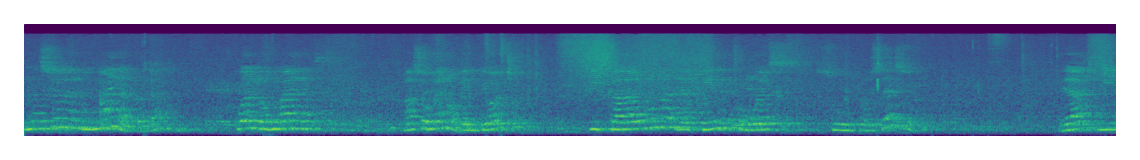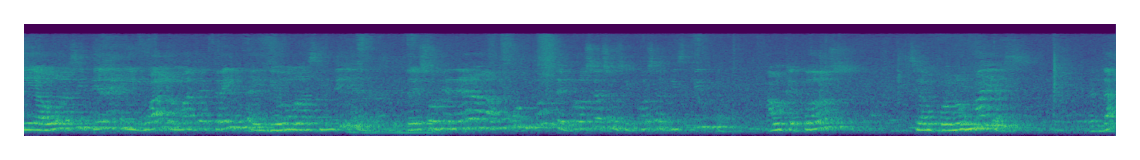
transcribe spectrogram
naciones mayas, ¿verdad? Pueblos mayas, más o menos 28, y cada una define cómo es su proceso. Y aún así tienen igual o más de 30 idiomas indígenas. Entonces eso genera un montón de procesos y cosas distintas, aunque todos sean pueblos mayas, ¿verdad?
